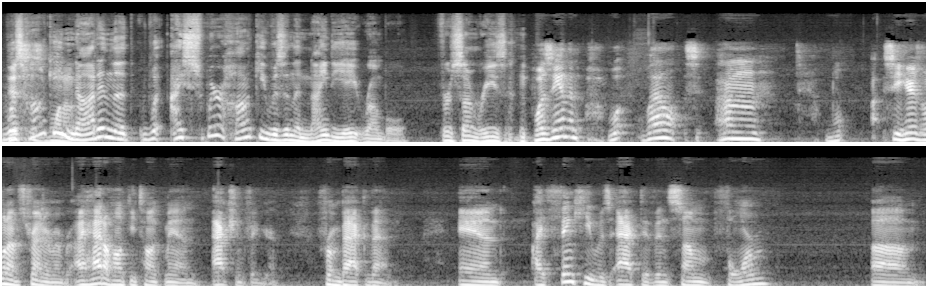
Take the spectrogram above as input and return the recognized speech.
Was this is Honky one of- not in the? I swear Honky was in the '98 Rumble for some reason. Was he in the? Well, um, see, here's what I was trying to remember. I had a Honky Tonk Man action figure from back then, and I think he was active in some form. Um,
